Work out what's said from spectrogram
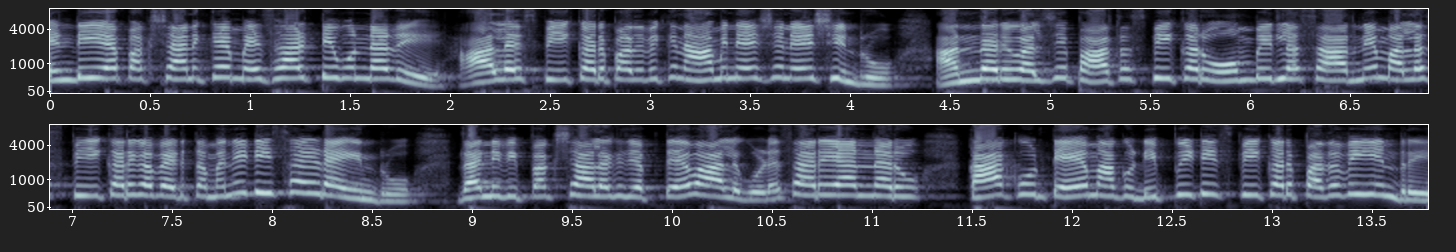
ఎన్డీఏ పక్షానికే మెజార్టీ ఉన్నది. ఆలే స్పీకర్ పదవికి నామినేషన్ వేసిండ్రు. అందరు కలిసి పాత స్పీకర్ ఓం బిర్లా సార్నే మళ్ళీ స్పీకర్గా పెడతామని డిసైడ్ అయిండ్రు. దాన్ని విపక్షాలకు చెప్తే వాళ్ళు కూడా సరే అన్నారు. కాకుంటే మాకు డిప్యూటీ స్పీకర్ పదవి ఇయ్యండ్రి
